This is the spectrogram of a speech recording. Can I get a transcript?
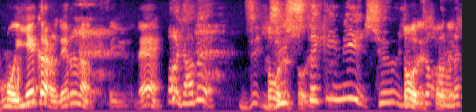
う。もう家から出るなっていうね。あ、やべえじそうです実質的にあのね。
